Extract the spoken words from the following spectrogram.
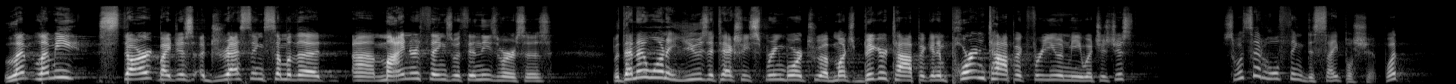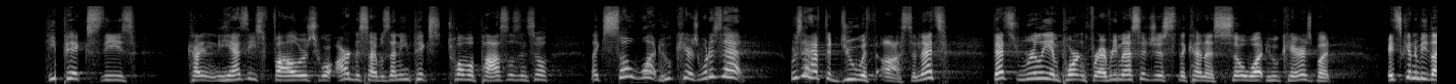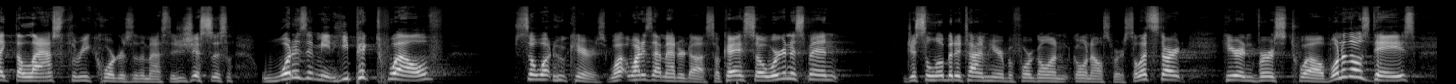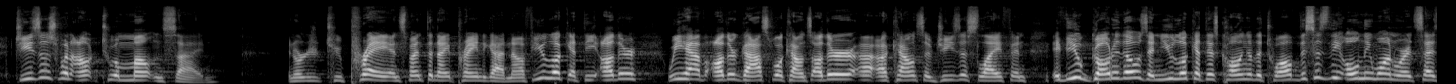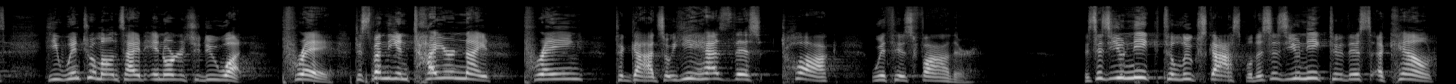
Let, let me start by just addressing some of the uh, minor things within these verses, but then I want to use it to actually springboard to a much bigger topic, an important topic for you and me, which is just so what's that whole thing discipleship? What he picks these he has these followers who are disciples, then he picks 12 apostles, and so like so what? Who cares? What is that what does that have to do with us? And that's that's really important for every message, just the kind of so what, who cares, but it's going to be like the last three quarters of the message. Just this, what does it mean? He picked 12, so what, who cares? Why, why does that matter to us? Okay, so we're going to spend just a little bit of time here before going, going elsewhere. So let's start here in verse 12. One of those days, Jesus went out to a mountainside in order to pray and spent the night praying to God. Now, if you look at the other, we have other gospel accounts, other uh, accounts of Jesus' life, and if you go to those and you look at this calling of the 12, this is the only one where it says he went to a mountainside in order to do what? Pray. To spend the entire night praying to God. So he has this talk with his Father. This is unique to Luke's gospel. This is unique to this account.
